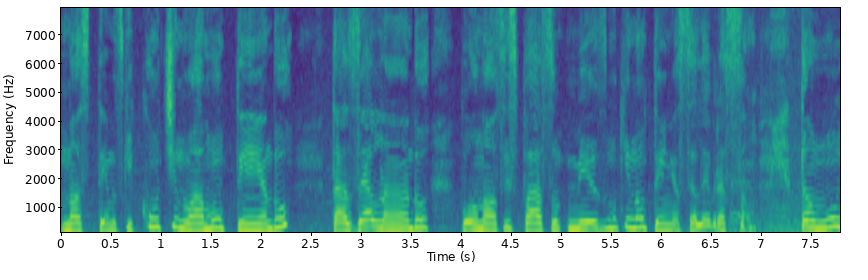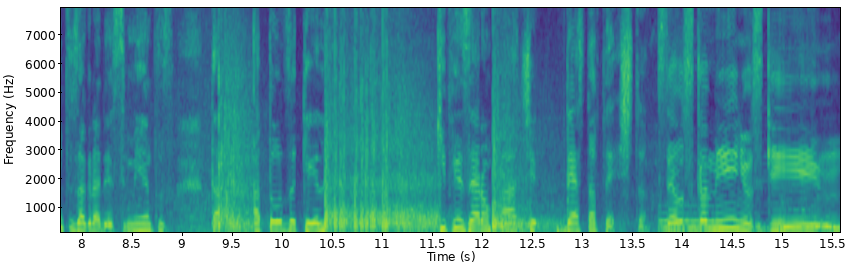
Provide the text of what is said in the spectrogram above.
nós temos que continuar mantendo está zelando por nosso espaço, mesmo que não tenha celebração. Então, muitos agradecimentos tá, a todos aqueles que fizeram parte desta festa. Seus caminhos que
